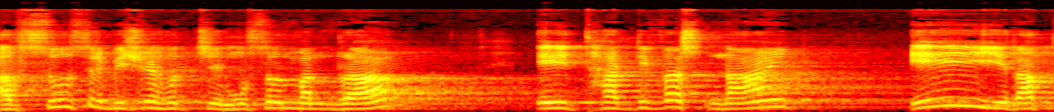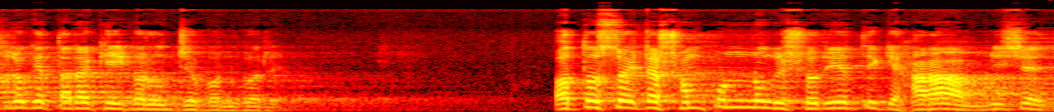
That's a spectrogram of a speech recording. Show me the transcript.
আফসোসের বিষয় হচ্ছে মুসলমানরা এই থার্টি ফার্স্ট নাইট এই রাত্রকে তারা কি করে উদযাপন করে? অথচ এটা সম্পূর্ণ শরীয় থেকে হারাম, নিষেধ?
